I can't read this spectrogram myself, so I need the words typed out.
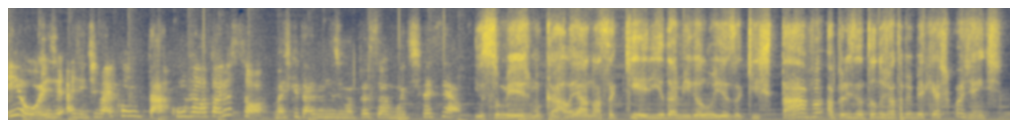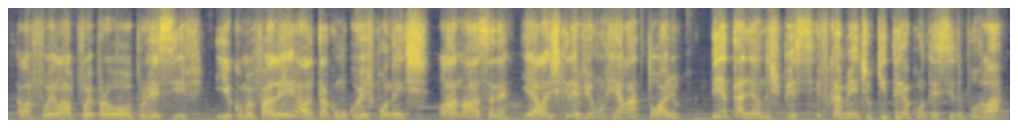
E hoje a gente vai contar com um relatório só, mas que tá vindo de uma pessoa muito especial. Isso mesmo, Carla. É a nossa querida amiga Luísa, que estava apresentando o JBBcast com a gente. Ela foi lá, foi pro, pro Recife, e como eu falei, ela tá como correspondente lá nossa, né? E ela escreveu um relatório detalhando especificamente o que tem acontecido por lá.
